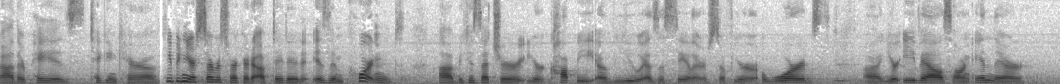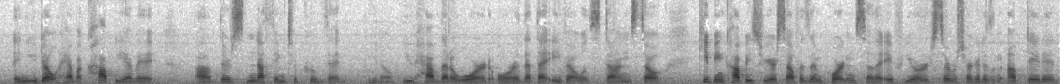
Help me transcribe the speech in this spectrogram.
uh, their pay is taken care of. Keeping your service record updated is important uh, because that's your, your copy of you as a sailor. So if your awards, uh, your evals aren't in there and you don't have a copy of it, uh, there's nothing to prove that you know you have that award or that that eval was done. So keeping copies for yourself is important so that if your service record isn't updated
